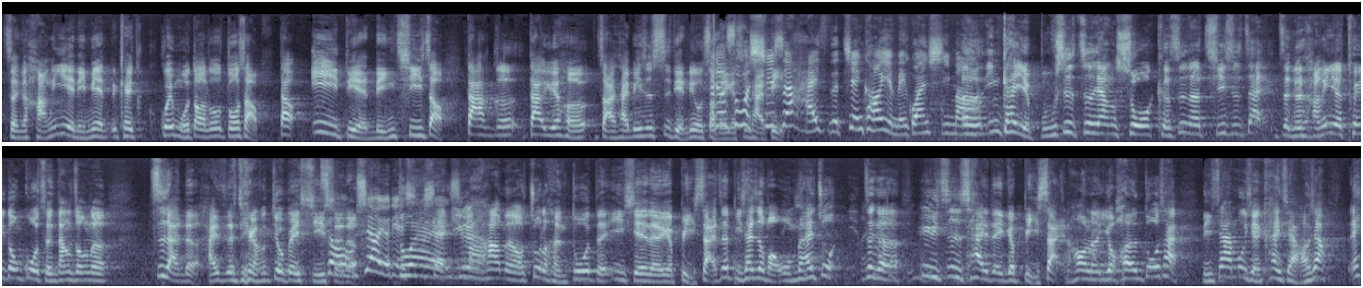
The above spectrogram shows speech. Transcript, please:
整个行业里面可以规模到多多少？到一点零七兆，大哥大约和在台币是四点六兆的一这就是我个新台币牺。牲孩子的健康也没关系吗？呃，应该也不是这样说。可是呢，其实，在整个行业的推动过程当中呢，自然的孩子的健康就被牺牲了。总是要有点牺牲对，因为？他们哦做了很多的一些的一个比赛。这比赛是什么？我们来做这个预制菜的一个比赛。然后呢，有很多菜，你现在目前看起来好像，哎，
